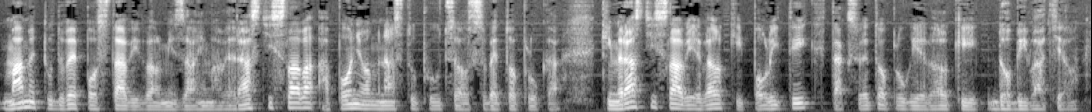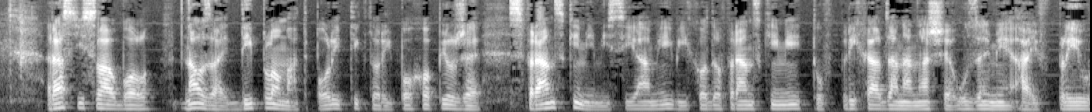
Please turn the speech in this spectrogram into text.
Máme tu dve postavy veľmi zaujímavé. Rastislava a po ňom nastupujúceho Svetopluka. Kým Rastislav je veľký politik, tak Svetopluk je veľký dobyvateľ. Rastislav bol naozaj diplomat, politik, ktorý pochopil, že s franskými misiami, východofranskými, tu prichádza na naše územie aj vplyv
